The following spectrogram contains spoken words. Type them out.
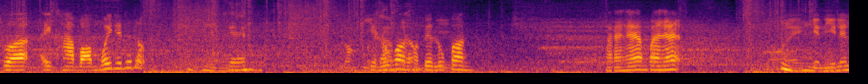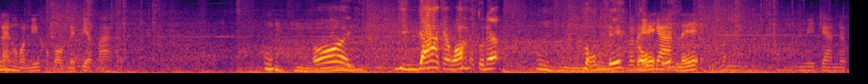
ชัวร์ไอ้คาร์บอมเฮ้ยเดี๋ยวเดี๋ยวเดี๋ยวโอเค รอบหินเปลี่ยนลูกก่อนขอเปลี่ยนลูกก่อนไปฮะไปฮะโอ้ยเกมนี้เล่นหลายคนนี่เขาบอกได้เปรียบมากครับโอ้ยยิงยากจังวะไอ้ตัวเนี้ยล้มดิมันล้มีมกาดิรเละมีการแบบ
